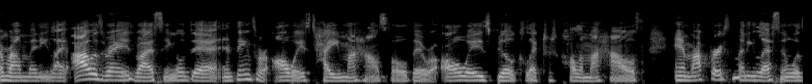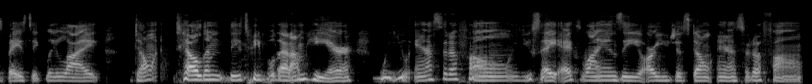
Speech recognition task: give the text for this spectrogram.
around money. Like I was raised by a single dad, and things were always tight in my household. There were always bill collectors calling my house, and my first money lesson was basically like don't tell them these people that I'm here. When you answer the phone, you say X, Y, and Z, or you just don't answer the phone.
